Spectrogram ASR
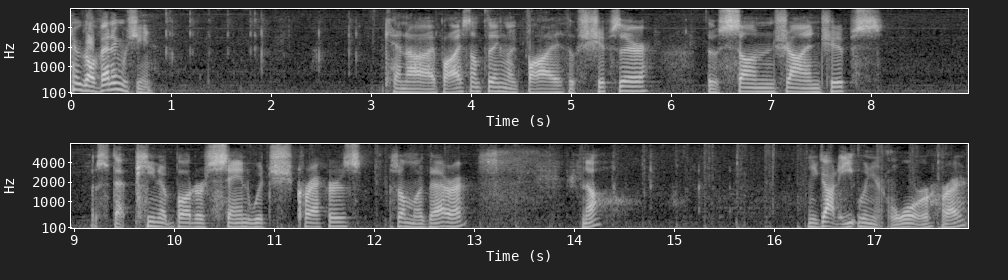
Here we go, vending machine. Can I buy something? Like buy those chips there? Those sunshine chips? Those, that peanut butter sandwich crackers? Something like that, right? No? You gotta eat when you're in war, right?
